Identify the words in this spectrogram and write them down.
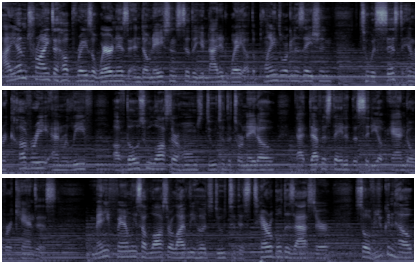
I am trying to help raise awareness and donations to the United Way of the Plains organization to assist in recovery and relief of those who lost their homes due to the tornado that devastated the city of Andover, Kansas. Many families have lost their livelihoods due to this terrible disaster, so if you can help,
